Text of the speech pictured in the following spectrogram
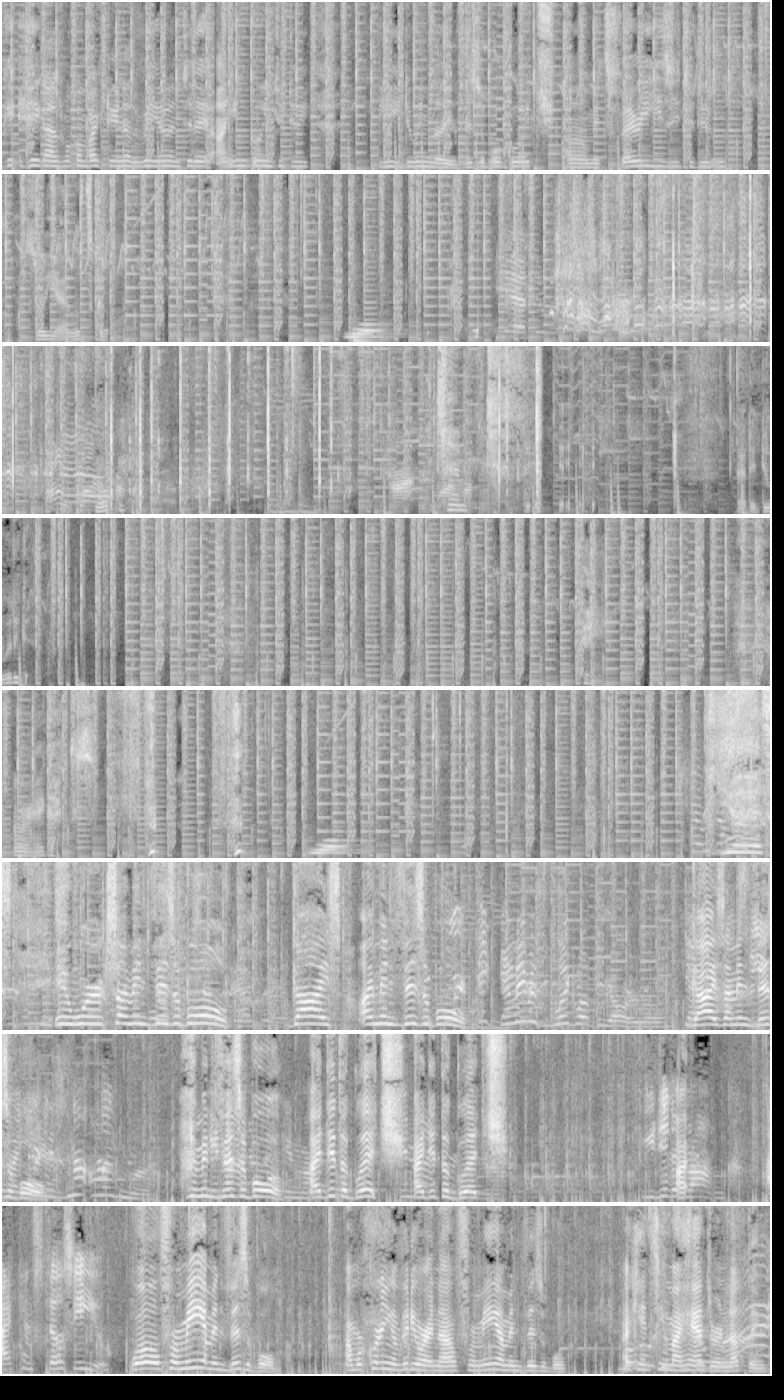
Okay, hey guys, welcome back to another video, and today I am going to do be doing the invisible glitch. Um, it's very easy to do, so yeah, let's go. Yeah. Nope. Attempt. Gotta do it again. Okay. Alright, I got this. Yes! It works! I'm invisible! Guys, I'm invisible! Your name is Ligma VR, bro. Guys, I'm invisible! It's not Ligma. I'm invisible! I did the glitch! I did the glitch! You did it I- wrong. I can still see you. Well, for me, I'm invisible. I'm recording a video right now. For me, I'm invisible. I can't see my hands or nothing.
